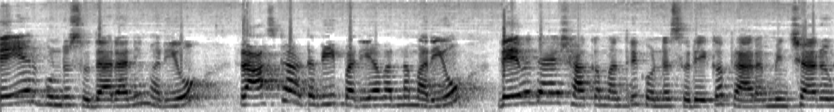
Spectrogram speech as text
మేయర్ గుండు సుధారాణి మరియు రాష్ట్ర అటవీ పర్యావరణ మరియు దేవాదాయ శాఖ మంత్రి కొండ సురేఖ ప్రారంభించారు.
